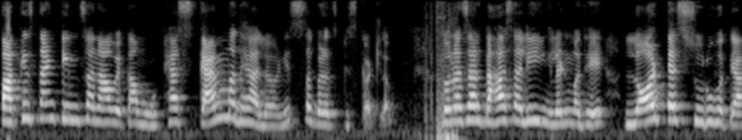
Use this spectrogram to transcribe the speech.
पाकिस्तान टीमचं नाव एका मोठ्या स्कॅममध्ये आलं आणि सगळंच फिसकटलं. दोन हजार दहा साली इंग्लंडमध्ये लॉर्ड टेस्ट सुरू होत्या.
